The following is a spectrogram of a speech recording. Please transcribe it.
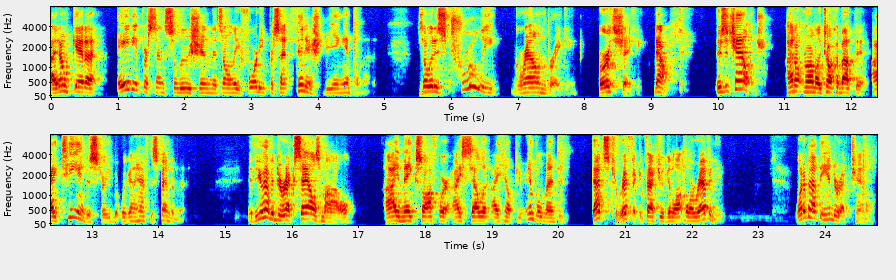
I don't get a 80% solution that's only 40% finished being implemented. So it is truly groundbreaking, earth shaking. Now, there's a challenge. I don't normally talk about the IT industry, but we're going to have to spend a minute. If you have a direct sales model I make software, I sell it, I help you implement it. That's terrific. In fact, you'll get a lot more revenue. What about the indirect channel?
